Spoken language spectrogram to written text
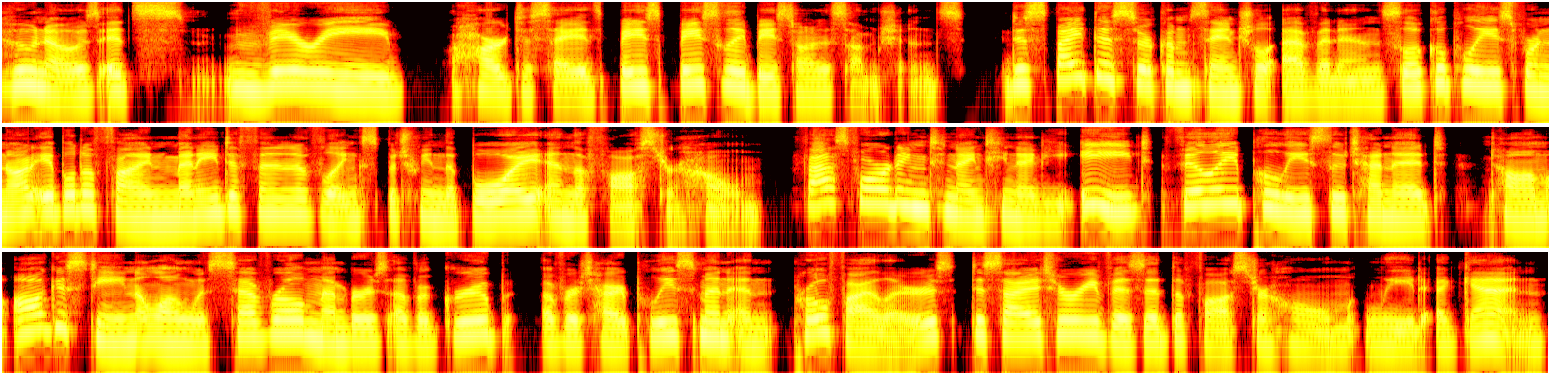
Who knows? It's very hard to say. It's based, basically based on assumptions. Despite this circumstantial evidence, local police were not able to find many definitive links between the boy and the foster home. Fast forwarding to 1998, Philly Police Lieutenant Tom Augustine, along with several members of a group of retired policemen and profilers, decided to revisit the foster home lead again.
